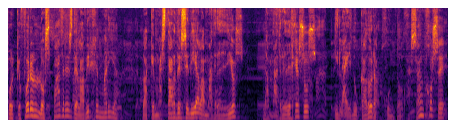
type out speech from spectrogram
porque fueron los padres de la Virgen María la que más tarde sería la Madre de Dios, la Madre de Jesús y la educadora junto a San José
